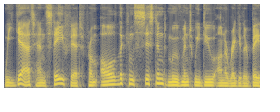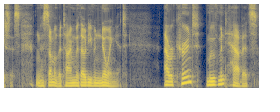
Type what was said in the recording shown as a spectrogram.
We get and stay fit from all the consistent movement we do on a regular basis, some of the time without even knowing it. Our current movement habits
